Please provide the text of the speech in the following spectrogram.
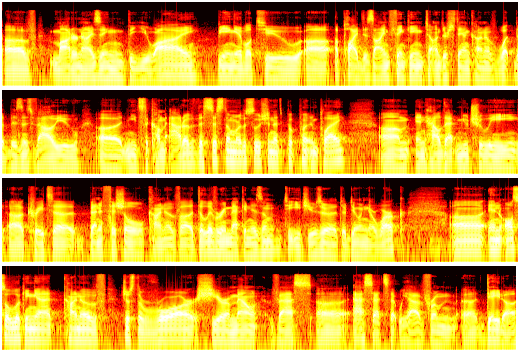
of modernizing the UI, being able to uh, apply design thinking to understand kind of what the business value uh, needs to come out of the system or the solution that's put in play, um, and how that mutually uh, creates a beneficial kind of uh, delivery mechanism to each user that they're doing their work. Uh, and also looking at kind of just the raw sheer amount vast uh, assets that we have from data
